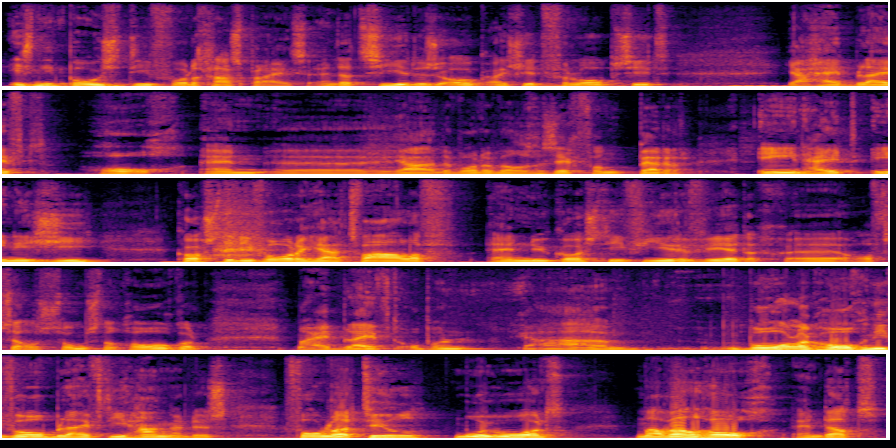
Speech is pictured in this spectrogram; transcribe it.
is niet positief voor de gasprijs. En dat zie je dus ook als je het verloop ziet. Ja, hij blijft hoog. En ja, er worden wel gezegd van per eenheid energie kostte die vorig jaar 12 en nu kost die 44 uh, of zelfs soms nog hoger. Maar hij blijft op een ja, behoorlijk hoog niveau blijft hij hangen. Dus volatiel, mooi woord, maar wel hoog. En, dat,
